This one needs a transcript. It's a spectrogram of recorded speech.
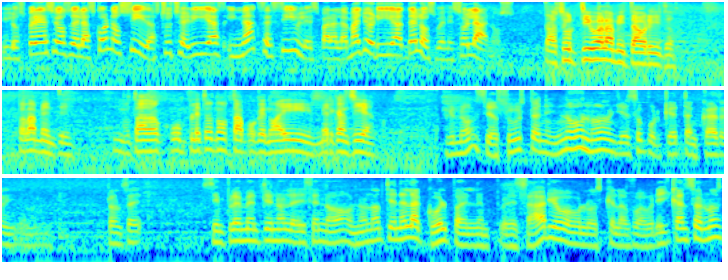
y los precios de las conocidas chucherías inaccesibles para la mayoría de los venezolanos. Está surtido a la mitad ahorita, solamente no está completo, no está porque no hay mercancía. No, se asustan y no, no, ¿y eso por qué tan caro? Entonces, simplemente uno le dice, no, uno no tiene la culpa, el empresario o los que la fabrican son los,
